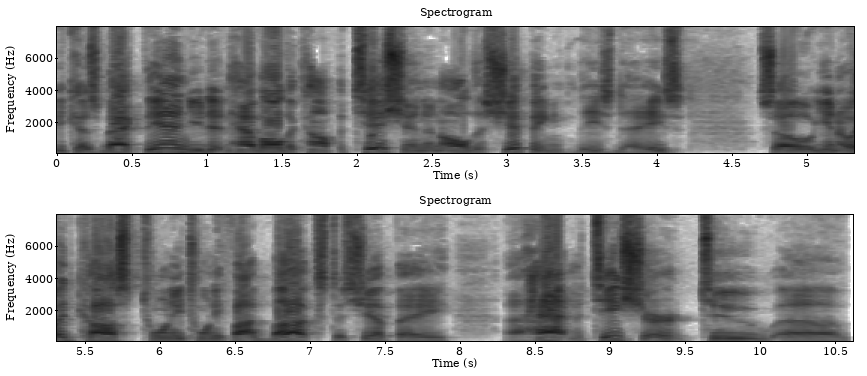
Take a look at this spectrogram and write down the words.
because back then you didn't have all the competition and all the shipping these days. So you know, it cost 20, 25 bucks to ship a a hat and a t-shirt to uh,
